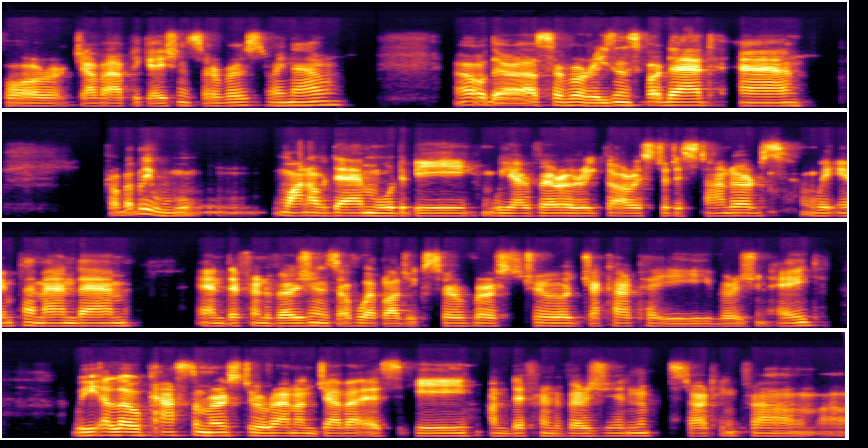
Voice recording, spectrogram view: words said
for Java application servers right now? Oh, there are several reasons for that. Uh, Probably one of them would be we are very rigorous to the standards. We implement them and different versions of WebLogic servers through Jakarta EE version 8. We allow customers to run on Java SE on different version, starting from uh,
